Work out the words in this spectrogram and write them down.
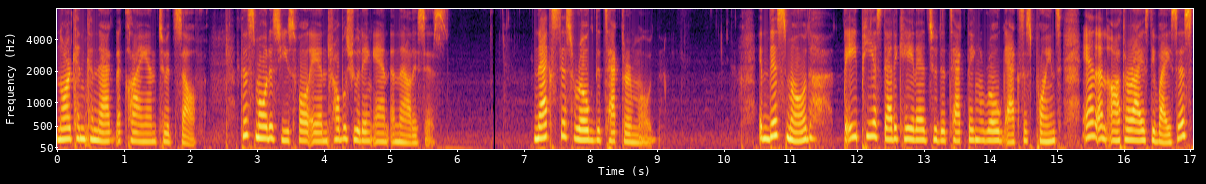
nor can connect a client to itself. This mode is useful in troubleshooting and analysis. Next is rogue detector mode. In this mode, the AP is dedicated to detecting rogue access points and unauthorized devices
